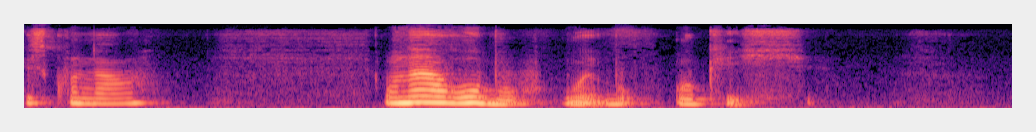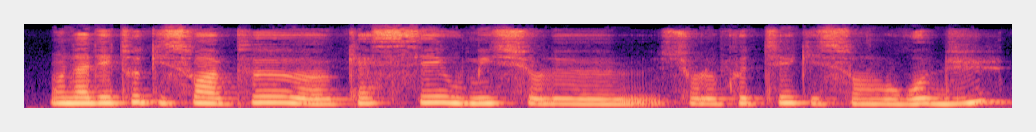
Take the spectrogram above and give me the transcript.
Qu'est-ce qu'on a? On a un robot. Ouais, bon, ok. On a des trucs qui sont un peu euh, cassés ou mis sur le, côté, qui sont rebus.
